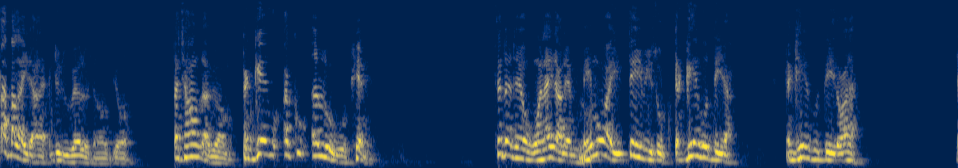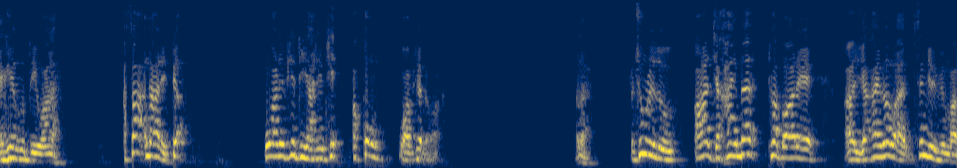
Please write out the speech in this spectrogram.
တတ်ပလိုက်တာလည်းအတူတူပဲလို့ကျွန်တော်ပြောတခြားဥစ္စာပြောမှာတကယ်ကိုအခုအဲ့လိုကိုဖြစ်နေစစ်တပ်ထဲကိုဝင်လိုက်တာနဲ့မင်းဘဝကြီးတေပြီဆိုတကယ်ကိုတေတာတကယ်ကိုတေသွားတာတကယ်ကိုတေသွားတာအစအနာတွေပြတ်ဟိုဟာတွေဖြစ်တရားတွေဖြစ်အကုန်ဟိုဟာဖြစ်တော့ဟုတ်လားတချို့တွေဆိုအာရခိုင်ဘက်ထွက်သွားတဲ့ အာရခိုင်ဘက်မှာစစ်မြေပြင်မှာ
